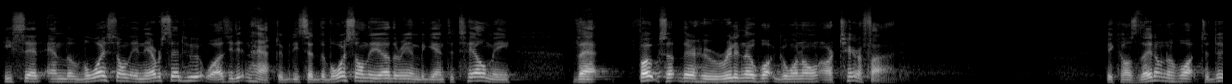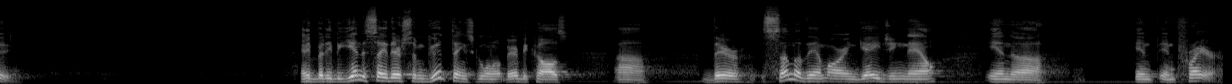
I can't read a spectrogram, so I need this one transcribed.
He said, and the voice on the, he never said who it was, he didn't have to, but he said, the voice on the other end began to tell me that folks up there who really know what's going on are terrified because they don't know what to do. And, but he began to say there's some good things going up there because uh, there, some of them are engaging now in, uh, in, in prayer.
